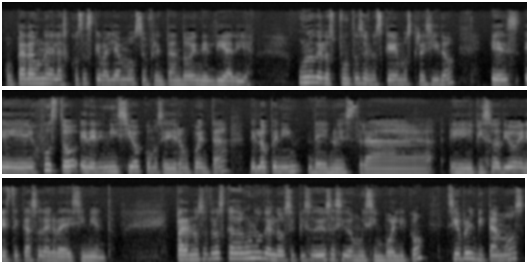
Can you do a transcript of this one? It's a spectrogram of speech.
con cada una de las cosas que vayamos enfrentando en el día a día. Uno de los puntos en los que hemos crecido es eh, justo en el inicio, como se dieron cuenta, del opening de nuestro eh, episodio, en este caso de agradecimiento. Para nosotros cada uno de los episodios ha sido muy simbólico. Siempre invitamos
